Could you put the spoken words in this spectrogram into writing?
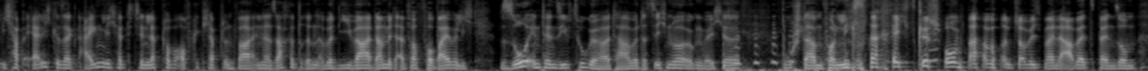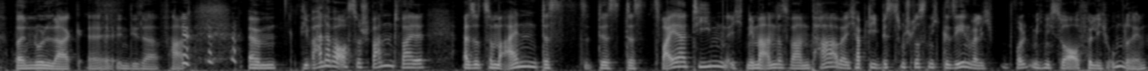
ich habe ehrlich gesagt, eigentlich hatte ich den Laptop aufgeklappt und war in der Sache drin, aber die war damit einfach vorbei, weil ich so intensiv zugehört habe, dass ich nur irgendwelche Buchstaben von links nach rechts geschoben habe und glaube ich mein Arbeitspensum bei null lag äh, in dieser Fahrt. ähm, die waren aber auch so spannend, weil, also zum einen das, das, das Zweierteam, ich nehme an, das waren ein paar, aber ich habe die bis zum Schluss nicht gesehen, weil ich wollte mich nicht so auffällig umdrehen.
